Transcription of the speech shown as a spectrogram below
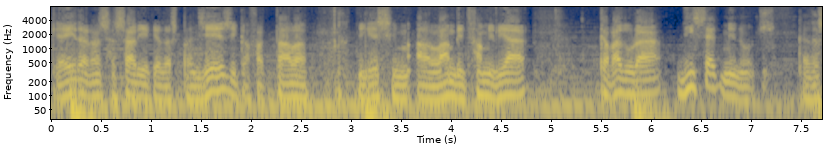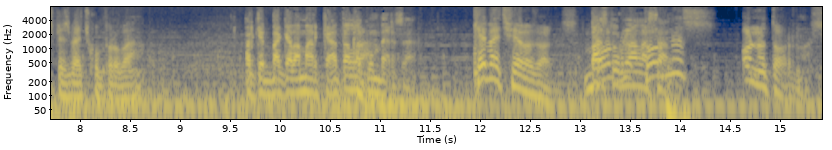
que era necessària que despengés i que afectava, diguéssim, a l'àmbit familiar, que va durar 17 minuts, que després vaig comprovar. Perquè et va quedar marcat en la conversa. Què vaig fer aleshores? Vas tornar a la sala. Tornes o no tornes?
